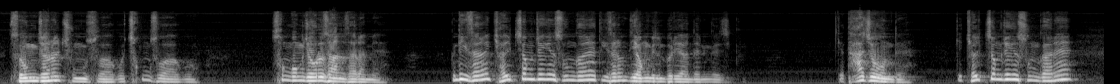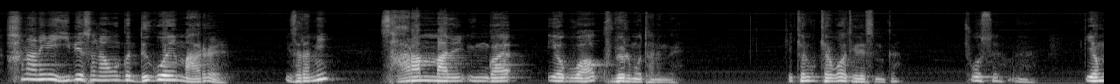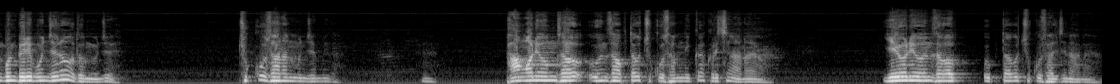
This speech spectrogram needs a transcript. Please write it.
성전을 중수하고 청소하고 성공적으로 산 사람이에요. 근데 이 사람은 결정적인 순간에 이 사람도 영밀벌이 안 되는 거예요, 지금. 다 좋은데. 결정적인 순간에 하나님의 입에서 나온 그 느고의 말을 이 사람이 사람 말인가 여부와 구별을 못 하는 거예요. 결국 결과가 어떻게 됐습니까? 죽었어요. 예. 영분별의 문제는 어떤 문제? 죽고 사는 문제입니다. 방언의 은사, 은사 없다고 죽고 삽니까? 그렇진 않아요. 예언의 은사가 없다고 죽고 살진 않아요.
